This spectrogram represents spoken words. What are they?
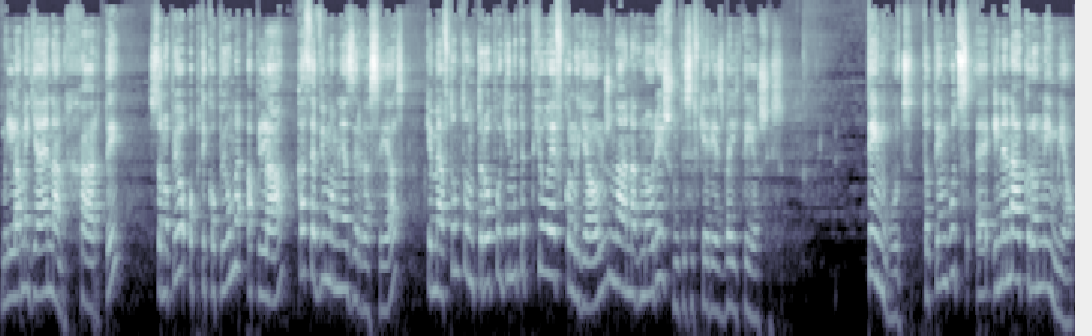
Μιλάμε για έναν χάρτη στον οποίο οπτικοποιούμε απλά κάθε βήμα μιας διεργασίας και με αυτόν τον τρόπο γίνεται πιο εύκολο για όλους να αναγνωρίσουν τις ευκαιρίες βελτίωσης. Teamwoods. Το Teamwoods ε, είναι ένα ακρονίμιο.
